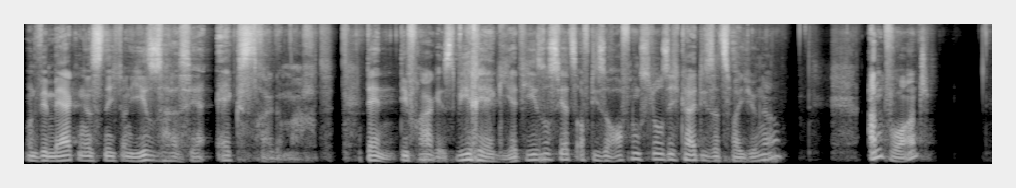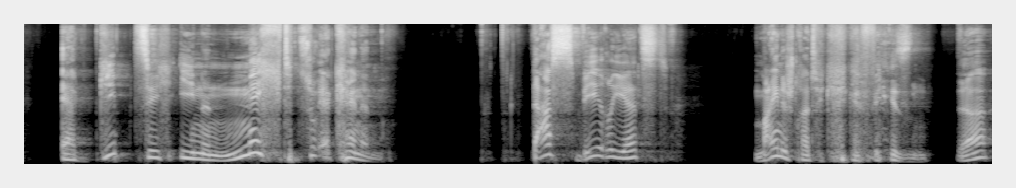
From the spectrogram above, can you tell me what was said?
und wir merken es nicht. Und Jesus hat das ja extra gemacht. Denn die Frage ist, wie reagiert Jesus jetzt auf diese Hoffnungslosigkeit dieser zwei Jünger? Antwort, er gibt sich ihnen nicht zu erkennen. Das wäre jetzt meine Strategie gewesen. Ja?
